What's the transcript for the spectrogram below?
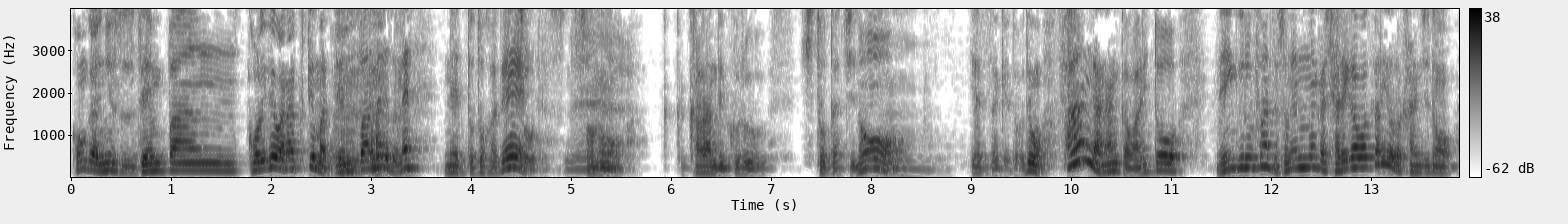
今回のニュース全般、これではなくて、まあ全般だけどね、ネットとかでそう、ですね。その、か絡んでくる人たちうのん。やつだけど、でも、ファンがなんか割と、レイングルーファンってその辺のなんかシャレがわかるような感じの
